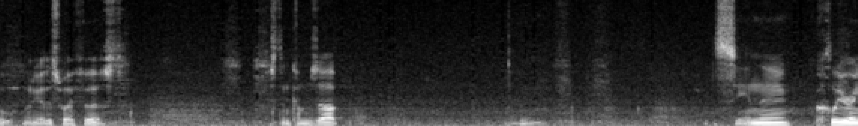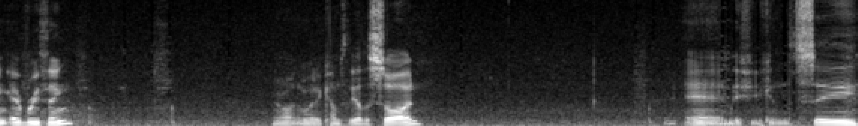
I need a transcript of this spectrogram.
Oh, I'm gonna go this way first. Piston comes up. See in there, clearing everything. Alright, when it comes to come to the other side. And if you can see,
